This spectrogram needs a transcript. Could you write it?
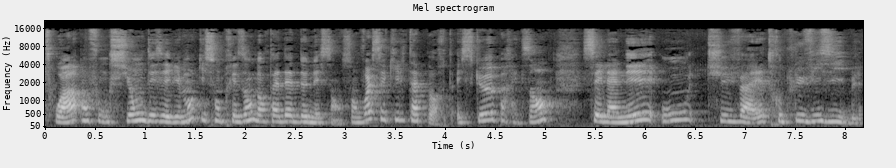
toi, en fonction des éléments qui sont présents dans ta date de naissance. On voit ce qu'il t'apporte. Est-ce que, par exemple, c'est l'année où tu vas être plus visible,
